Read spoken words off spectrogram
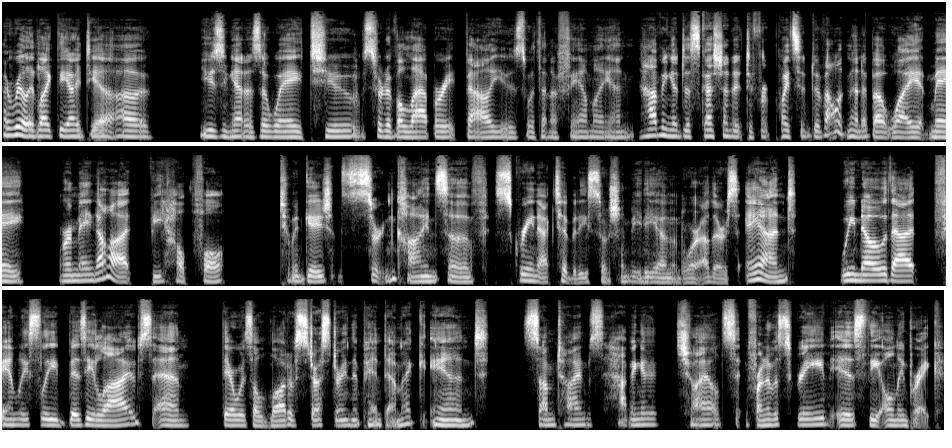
I really like the idea of using it as a way to sort of elaborate values within a family and having a discussion at different points of development about why it may or may not be helpful to engage in certain kinds of screen activities, social media or others. And we know that families lead busy lives and there was a lot of stress during the pandemic. And sometimes having a child sit in front of a screen is the only break.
